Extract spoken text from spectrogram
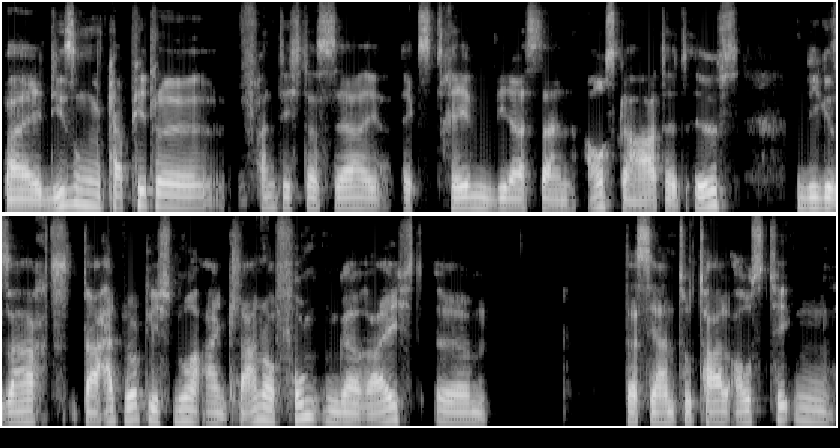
Bei diesem Kapitel fand ich das sehr extrem, wie das dann ausgeartet ist. Wie gesagt, da hat wirklich nur ein kleiner Funken gereicht, ähm, dass sie ein total austicken.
